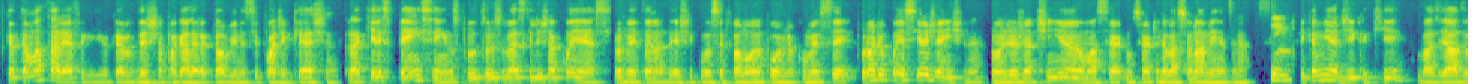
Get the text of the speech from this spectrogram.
fica até uma tarefa aqui que eu quero deixar para a galera que está ouvindo esse podcast, né? para que eles pensem nos produtores rurais que eles já conhecem. Aproveitando a deixa que você falou, né? pô, já comecei por onde eu conhecia a gente, né? Por onde eu já tinha uma cer um certo relacionamento, né? Sim. Fica a minha dica aqui, baseado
